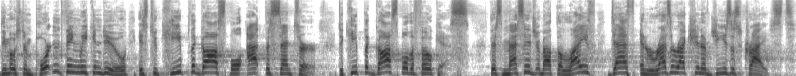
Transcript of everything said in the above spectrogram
the most important thing we can do is to keep the gospel at the center, to keep the gospel the focus. This message about the life, death, and resurrection of Jesus Christ.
